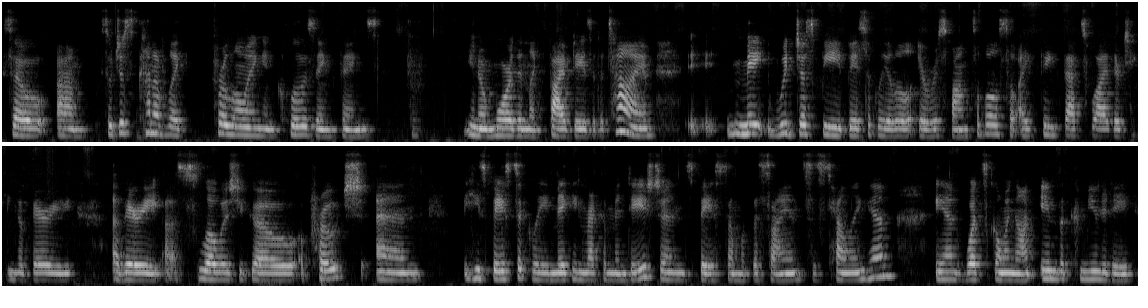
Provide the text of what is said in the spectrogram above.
So um so just kind of like furloughing and closing things you know more than like five days at a time it may would just be basically a little irresponsible. So i think that's why they're taking a very a very uh, slow as you go approach and he's basically making recommendations based on what the science is telling him and what's going on in the community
